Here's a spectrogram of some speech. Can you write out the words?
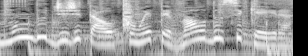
Mundo Digital com Etevaldo Siqueira.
